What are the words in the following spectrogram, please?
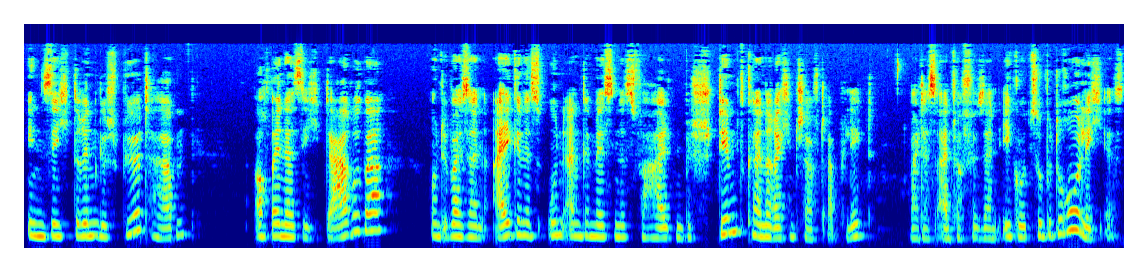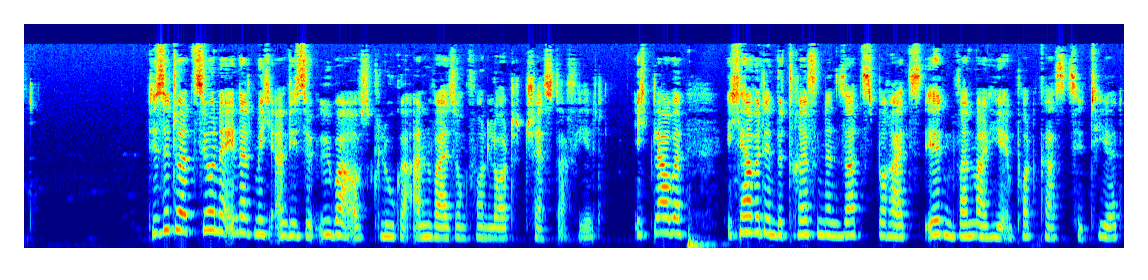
in sich drin gespürt haben, auch wenn er sich darüber und über sein eigenes unangemessenes Verhalten bestimmt keine Rechenschaft ablegt, weil das einfach für sein Ego zu bedrohlich ist. Die Situation erinnert mich an diese überaus kluge Anweisung von Lord Chesterfield. Ich glaube, ich habe den betreffenden Satz bereits irgendwann mal hier im Podcast zitiert,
